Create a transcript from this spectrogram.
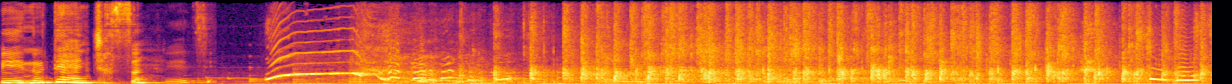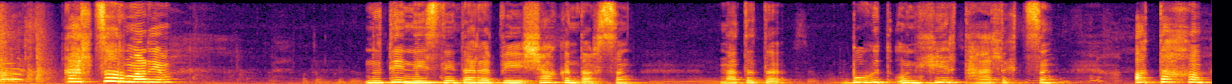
би нүдэ ханчихсан. Галзуурмаар юм. Нүдэ нээсний дараа би шоконд орсон. Надад бүгд үнэхээр таалагдсан. Отоохон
